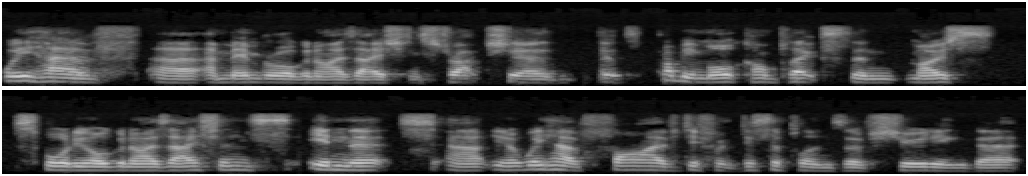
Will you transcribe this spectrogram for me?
We have uh, a member organisation structure that's probably more complex than most sporting organisations in that uh, you know we have five different disciplines of shooting that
